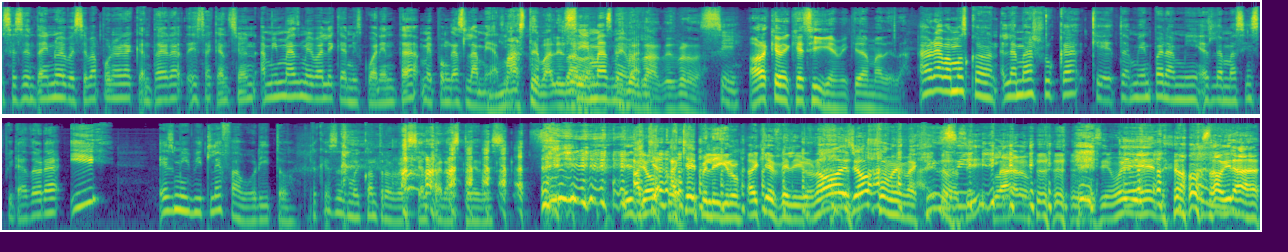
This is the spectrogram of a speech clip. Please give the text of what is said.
69 se va a poner a cantar esa canción, a mí más me vale que a mis 40 me pongas lamearla. Más te vale, es Sí, verdad. más me es vale. verdad, es verdad. Sí. Ahora, ¿qué, qué sigue, mi querida Madela? Ahora vamos con la más ruca, que también para mí es la más inspiradora y es mi Beatle favorito. Creo que eso es muy controversial para ustedes. Es Aquí, Yoko. aquí hay peligro. Aquí hay peligro. No, es Yoko, me imagino. Sí, Sí. claro. Sí, sí, muy bien. Vamos a oír a-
